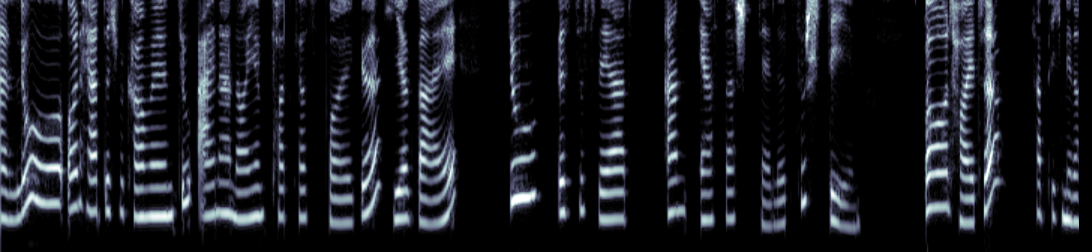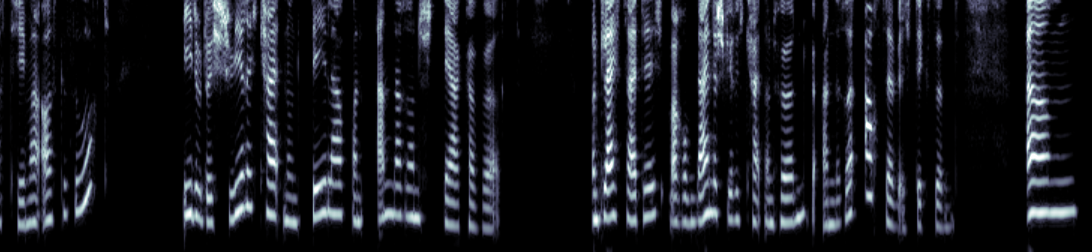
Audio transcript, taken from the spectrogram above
Hallo und herzlich willkommen zu einer neuen Podcast-Folge hier bei Du bist es wert, an erster Stelle zu stehen. Und heute habe ich mir das Thema ausgesucht, wie du durch Schwierigkeiten und Fehler von anderen stärker wirst. Und gleichzeitig, warum deine Schwierigkeiten und Hürden für andere auch sehr wichtig sind. Ähm,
